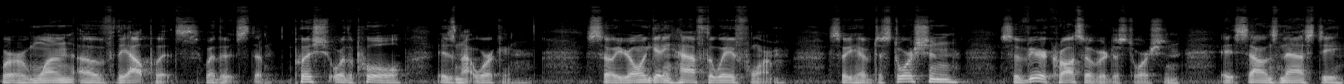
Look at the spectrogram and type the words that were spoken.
where one of the outputs, whether it's the push or the pull, is not working. So you're only getting half the waveform. So you have distortion, severe crossover distortion. It sounds nasty,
